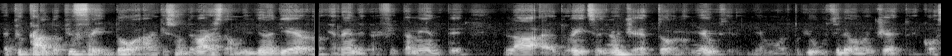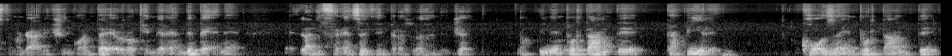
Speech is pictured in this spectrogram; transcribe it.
è più caldo o più freddo, anche se un device da un milione di euro che rende perfettamente la eh, durezza di un oggetto, non mi è utile. Mi è molto più utile un oggetto che costa magari 50 euro che mi rende bene eh, la differenza di temperatura tra gli oggetti. No? Quindi è importante capire cosa è importante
